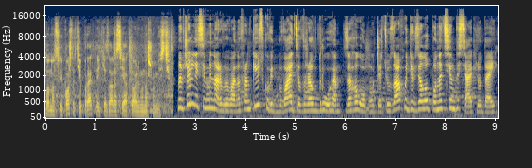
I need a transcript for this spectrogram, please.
донорські кошти ті проекти, які зараз є актуальними в нашому місті. Навчальний семінар в Івано-Франківську відбувається вже вдруге. Загалом участь у заході взяло понад 70 людей.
